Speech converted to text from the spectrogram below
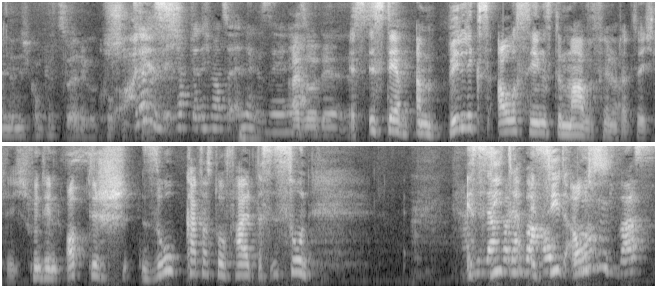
den nicht komplett zu Ende geguckt. Stimmt, ich habe den nicht mal zu Ende gesehen. Ja. also der Es ist der am billigst aussehendste Marvel-Film tatsächlich. Ich finde den optisch so katastrophal. Das ist so ein. Haben es sieht es sieht aus- irgendwas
